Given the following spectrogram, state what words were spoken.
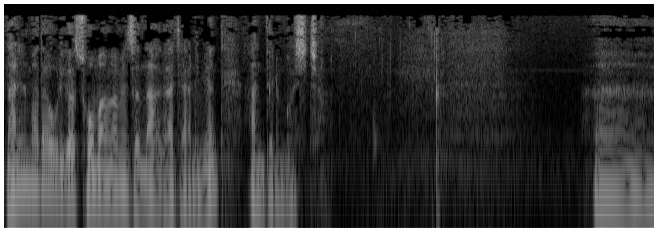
날마다 우리가 소망하면서 나가지 않으면 안 되는 것이죠. 어,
